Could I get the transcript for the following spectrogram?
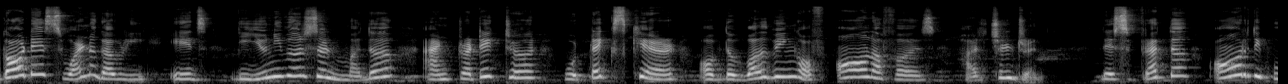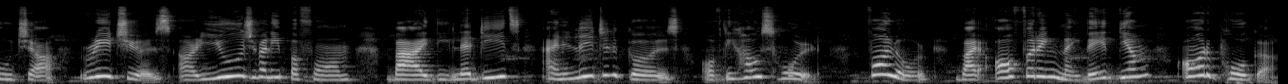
Goddess Swarna Gauri is the universal mother and protector who takes care of the well being of all of us, her children. This vrata or the puja rituals are usually performed by the ladies and little girls of the household, followed by offering naivedyam or bhoga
